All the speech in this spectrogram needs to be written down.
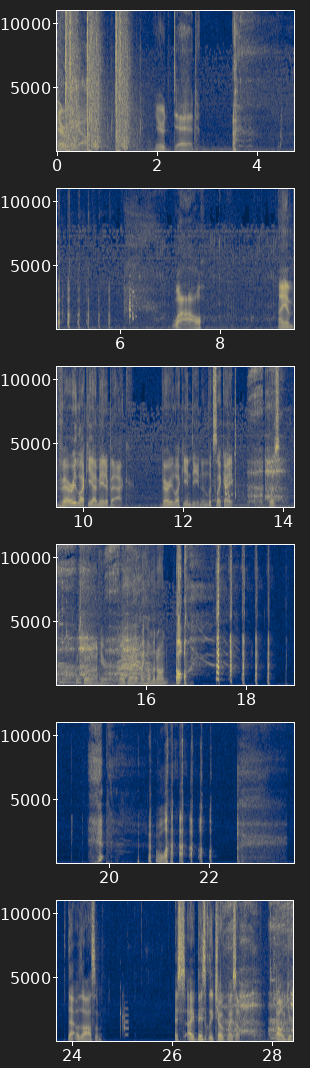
There we go. You're dead. wow. I am very lucky I made it back. Very lucky indeed. And it looks like I... What's, what's going on here? Oh, do I have my helmet on? Oh! wow. That was awesome. I, I basically choked myself. Oh, you're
